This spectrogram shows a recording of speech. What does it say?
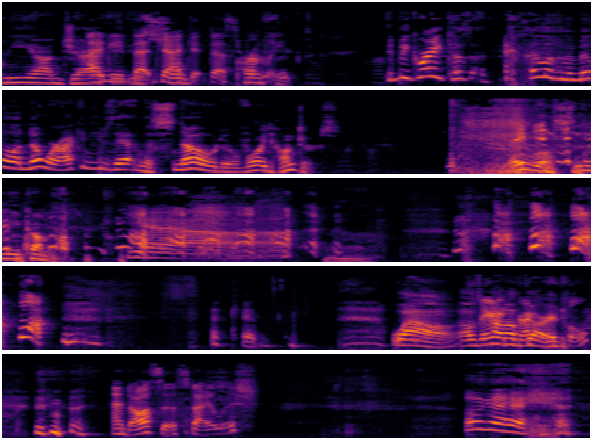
neon jacket. I need that is so jacket desperately. Perfect. It'd be great because I live in the middle of nowhere. I can use that in the snow to avoid hunters. They will see me coming. Yeah. Okay. Wow, I was Very caught off guard. and also stylish. Okay.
